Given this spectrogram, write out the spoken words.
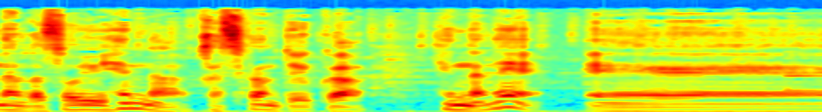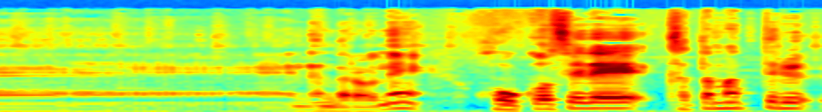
なんかそういう変な価値観というか変なねえー、なんだろうね方向性で固まってる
